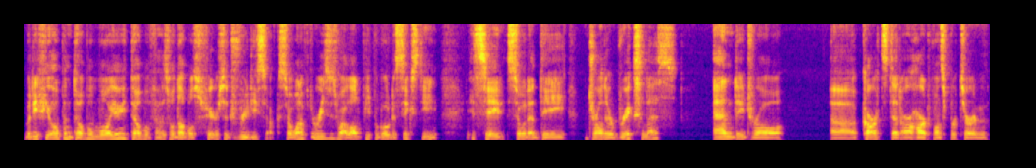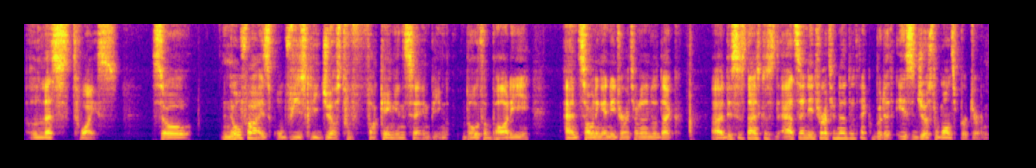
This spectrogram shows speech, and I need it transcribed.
But if you open double Moye, double Vessel, double Spheres, it really sucks. So one of the reasons why a lot of people go to 60 is say so that they draw their bricks less and they draw uh, cards that are hard once per turn less twice. So Nova is obviously just fucking insane, being both a body and summoning any turn in the deck. Uh, this is nice because it adds any turn in the deck, but it is just once per turn.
